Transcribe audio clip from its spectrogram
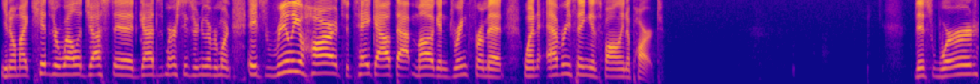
You know, my kids are well adjusted. God's mercies are new every morning. It's really hard to take out that mug and drink from it when everything is falling apart. This word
